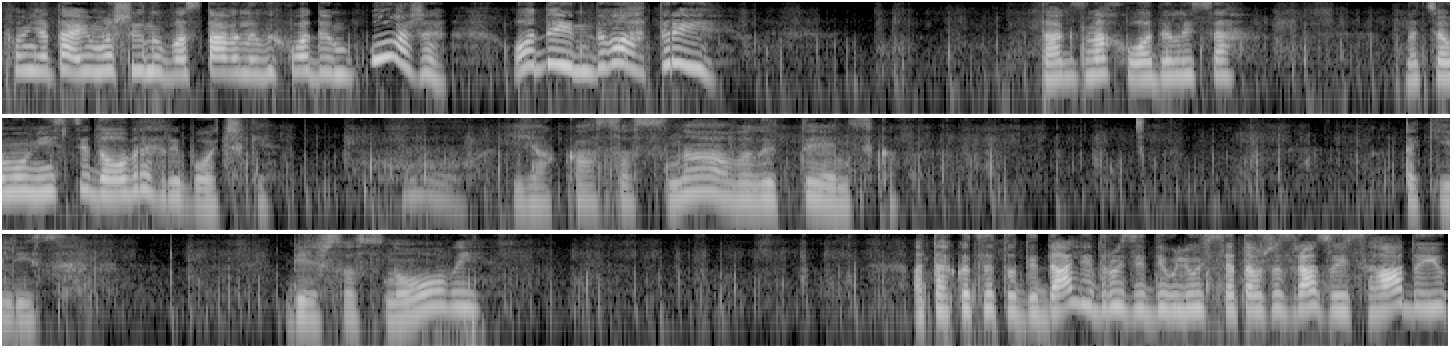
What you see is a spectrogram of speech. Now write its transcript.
Пам'ятаю, машину поставили, виходимо. Боже, один, два, три. Так знаходилися на цьому місці добре грибочки. О, яка сосна велетенська. Такий ліс. Більш сосновий. А так оце туди далі, друзі, дивлюся, та вже зразу і згадую,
